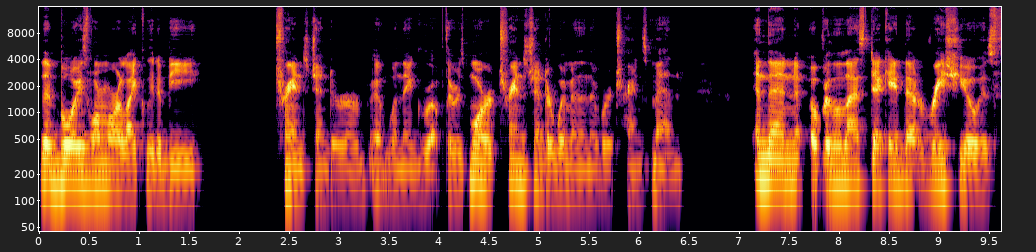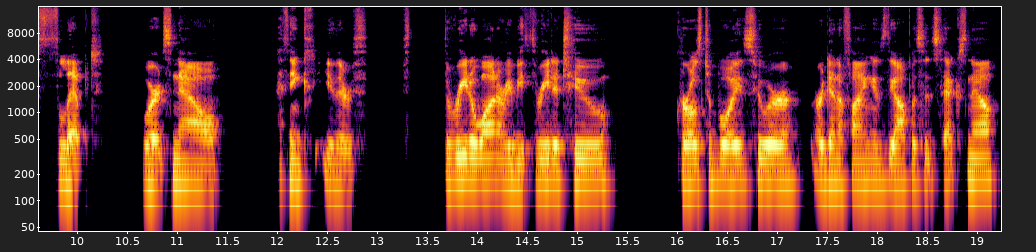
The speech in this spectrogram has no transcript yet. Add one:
that boys were more likely to be transgender or uh, when they grew up. There was more transgender women than there were trans men. And then over the last decade that ratio has flipped where it's now I think either three to one or maybe three to two girls to boys who are identifying as the opposite sex now.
